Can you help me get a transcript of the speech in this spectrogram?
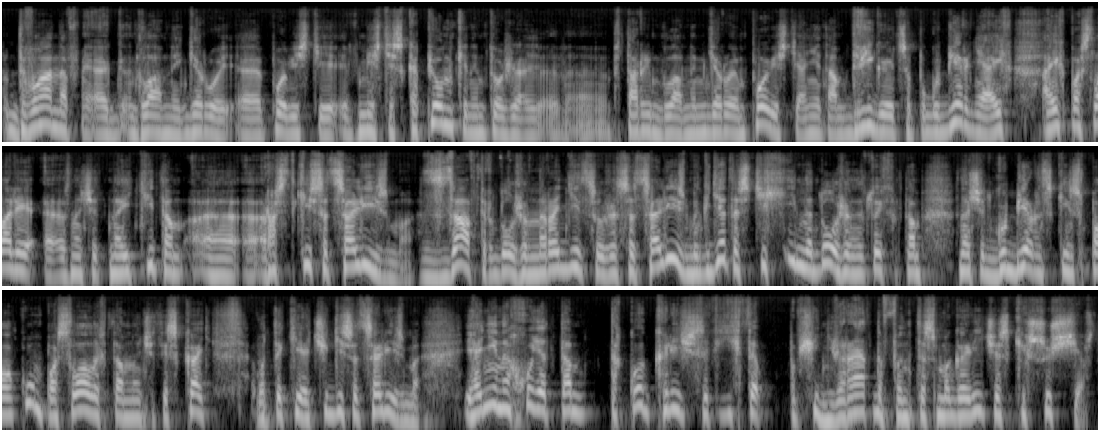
Дванов, э, главный герой э, повести, вместе с Копенкиным, тоже э, вторым главным героем повести, они там двигаются по губернии, а их, а их послали, значит, найти там ростки социализма. Завтра должен народиться уже социализм, и где-то стихийно должен, это их там, значит, губернский исполком послал их там, значит, искать вот такие очаги социализма. И они находят там такое количество каких-то вообще невероятно фантасмагорических существ,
